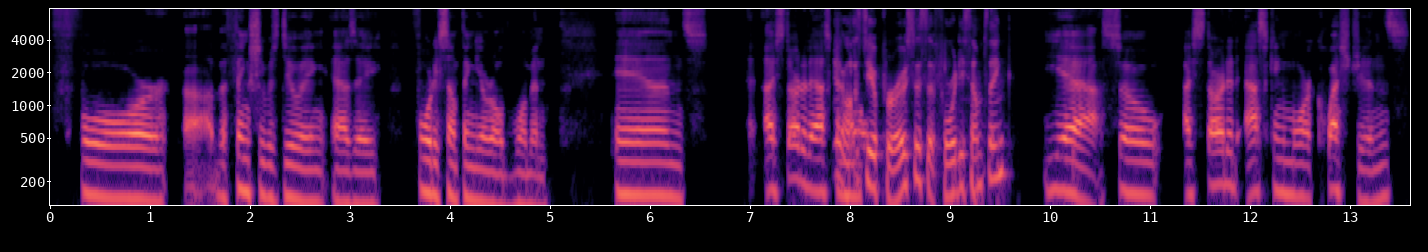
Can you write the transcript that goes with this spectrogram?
for uh, the thing she was doing as a 40 something year old woman. And I started asking. Yeah, osteoporosis at 40 something? Yeah. So I started asking more questions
